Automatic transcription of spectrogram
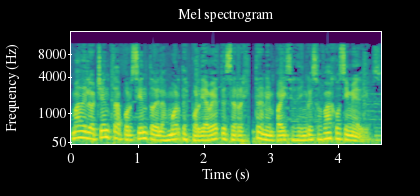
Más del 80% de las muertes por diabetes se registran en países de ingresos bajos y medios.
